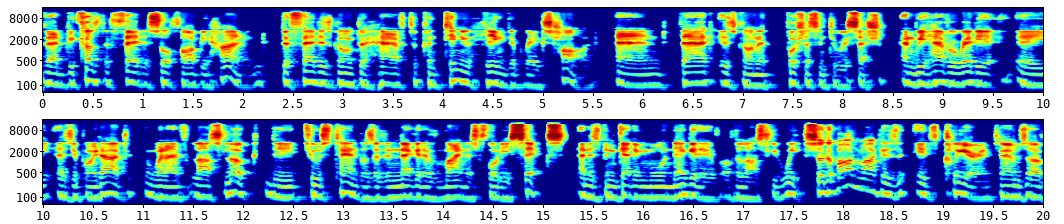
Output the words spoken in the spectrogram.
that because the Fed is so far behind, the Fed is going to have to continue hitting the brakes hard. And that is going to push us into recession. And we have already a, a as you point out, when I've last looked, the twos 10 was at a negative minus 46 and it's been getting more negative over the last few weeks. So the bond market is, is clear in terms of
